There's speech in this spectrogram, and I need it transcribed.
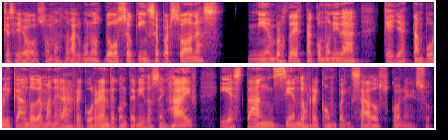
qué sé yo, somos algunos 12 o 15 personas, miembros de esta comunidad, que ya están publicando de manera recurrente contenidos en Hive y están siendo recompensados con eso.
